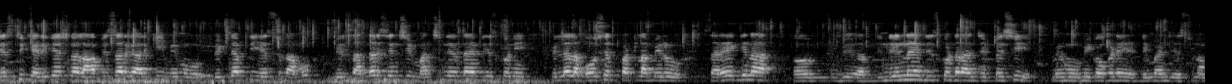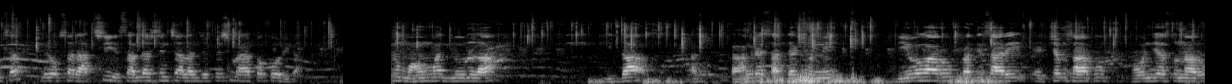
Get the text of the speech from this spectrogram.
డిస్ట్రిక్ట్ ఎడ్యుకేషనల్ ఆఫీసర్ గారికి మేము విజ్ఞప్తి చేస్తున్నాము. మీరు సందర్శించి మంచి నిర్ణయం తీసుకొని పిల్లల భవిష్యత్ పట్ల మీరు సరైన నిర్ణయం తీసుకుంటారని చెప్పేసి మేము మీకు ఒకటే డిమాండ్ చేస్తున్నాం సార్. మీరు ఒకసారి వచ్చి సందర్శించాలని చెప్పేసి మా యొక్క కోరిక. మొహమ్మద్ నూరుల్లా ఇద్దా కాంగ్రెస్ అధ్యక్షుడిని డిఓ గారు ప్రతిసారి హెచ్ఎం సార్కు ఫోన్ చేస్తున్నారు.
